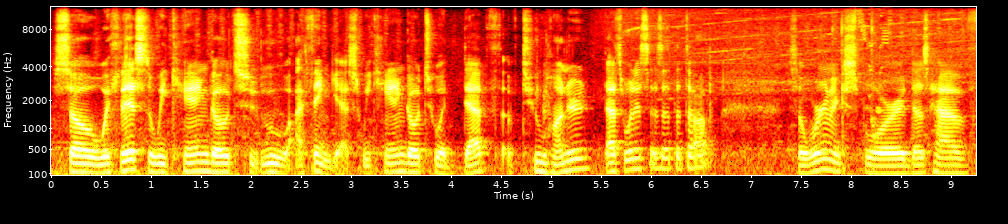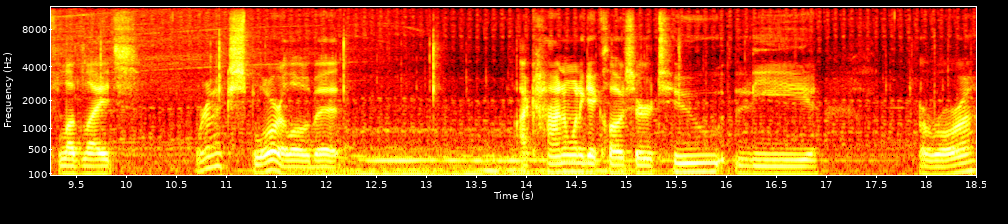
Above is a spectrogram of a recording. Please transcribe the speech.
So with this, we can go to, I think, yes, we can go to a depth of 200. That's what it says at the top. So we're going to explore. It does have floodlights. We're going to explore a little bit. I kind of want to get closer to the Aurora.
